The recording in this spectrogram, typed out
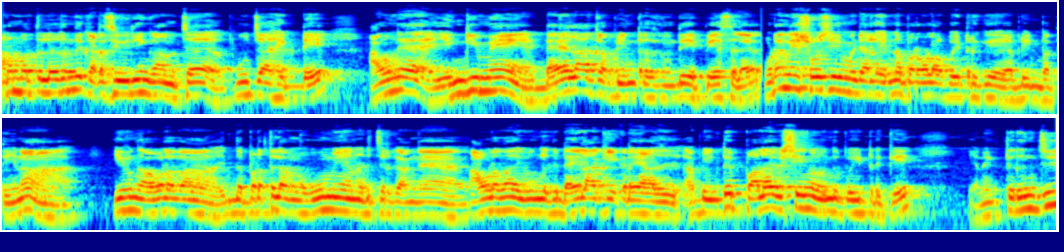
ஆரம்பத்துலேருந்து கடைசி வரையும் காமிச்ச பூஜா ஹெக்டே அவங்க எங்கேயுமே டயலாக் அப்படின்றது வந்து பேசலை. உடனே சோஷியல் மீடியாவில் என்ன பரவலாக போயிட்டுருக்கு அப்படின்னு பார்த்தீங்கன்னா இவங்க அவ்வளோதான் இந்த படத்தில் அவங்க ஊமையாக நடிச்சிருக்காங்க. அவ்வளோதான் இவங்களுக்கு டைலாக்கே கிடையாது அப்படின்ட்டு பல விஷயங்கள் வந்து போயிட்டுருக்கு. எனக்கு தெரிஞ்சு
